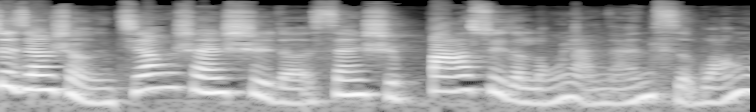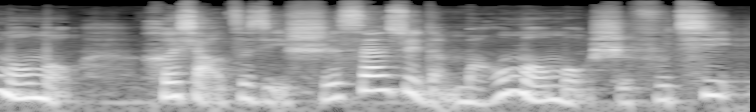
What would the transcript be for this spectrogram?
浙江省江山市的三十八岁的聋哑男子王某某。和小自己十三岁的毛某某是夫妻，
